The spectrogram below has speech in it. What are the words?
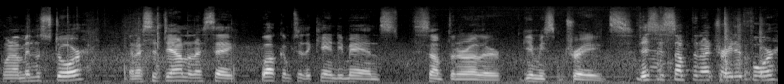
when I'm in the store. And I sit down and I say, welcome to the Candyman's something or other. Give me some trades. This is something I traded for.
